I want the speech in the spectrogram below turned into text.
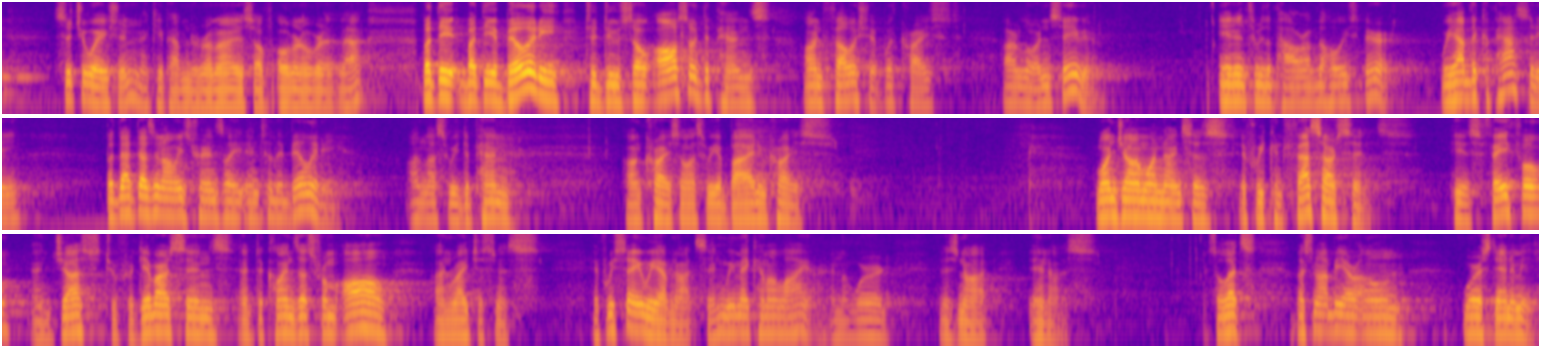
situation. I keep having to remind myself over and over that. But the, but the ability to do so also depends on fellowship with Christ, our Lord and Savior, in and through the power of the Holy Spirit. We have the capacity, but that doesn't always translate into the ability unless we depend on Christ, unless we abide in Christ. 1 John 1 9 says, If we confess our sins, he is faithful and just to forgive our sins and to cleanse us from all unrighteousness. If we say we have not sinned, we make him a liar, and the word is not in us. So let's, let's not be our own worst enemy.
